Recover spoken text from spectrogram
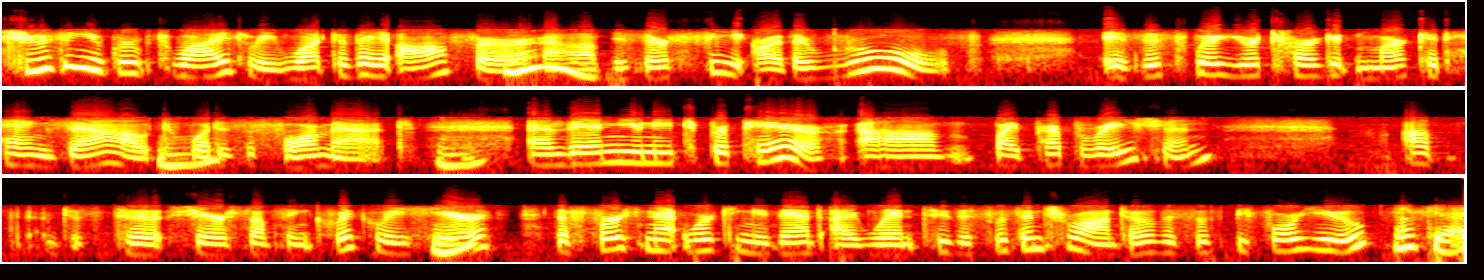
choosing your groups wisely. What do they offer? Mm. Uh, is there a fee? Are there rules? Is this where your target market hangs out? Mm-hmm. What is the format? Mm-hmm. And then you need to prepare. Um, by preparation, uh, just to share something quickly here. Mm-hmm the first networking event I went to, this was in Toronto, this was before you. Okay.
